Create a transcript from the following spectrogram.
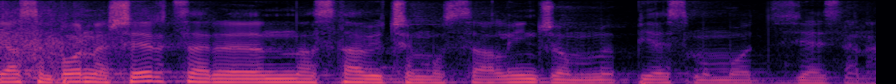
Ja sam Borna Šercar, e, nastavit ćemo sa Linđom pjesmom od Zjezdana.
